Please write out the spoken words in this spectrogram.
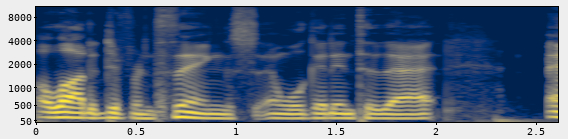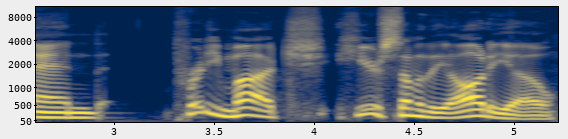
a lot of different things, and we'll get into that. And pretty much, here's some of the audio.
